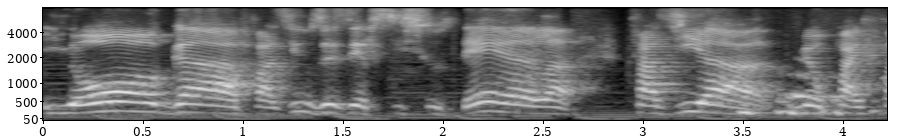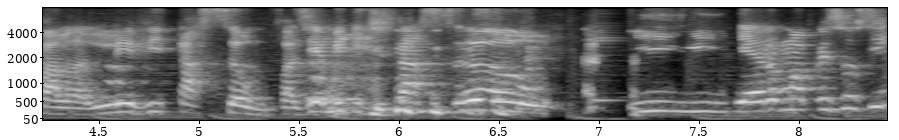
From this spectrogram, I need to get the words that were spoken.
yoga, fazia os exercícios dela, fazia, meu pai fala, levitação, fazia meditação, e, e, era uma pessoa assim,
